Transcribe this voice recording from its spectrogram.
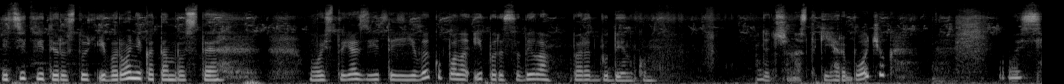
І ці квіти ростуть, і Вероніка там росте. Ось, то я звідти її викопала і пересадила перед будинком. Тут ще у нас такий грибочок. Ось.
